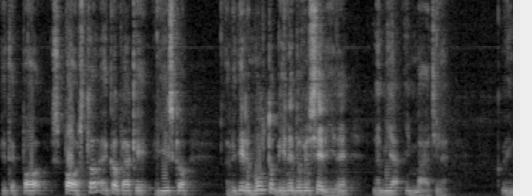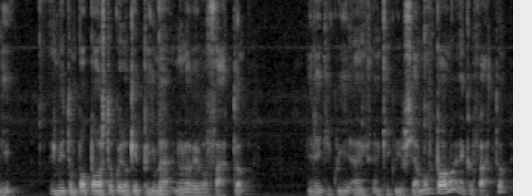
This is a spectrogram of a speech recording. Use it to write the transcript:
vedete poi sposto, ecco qua che riesco a vedere molto bene dove inserire la mia immagine. Quindi rimetto un po' a posto quello che prima non avevo fatto. Direi che qui anche qui usciamo un po', ecco fatto.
